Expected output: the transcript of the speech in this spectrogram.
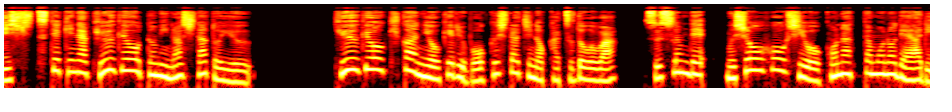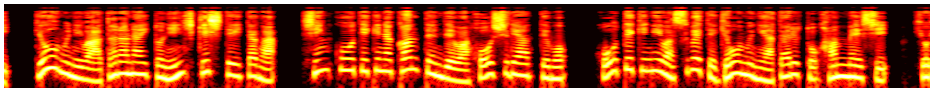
実質的な休業とみなしたという。休業期間における牧師たちの活動は、進んで無償奉仕を行ったものであり、業務には当たらないと認識していたが、信仰的な観点では奉仕であっても、法的にはすべて業務に当たると判明し、兵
